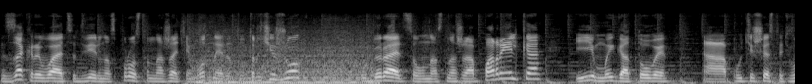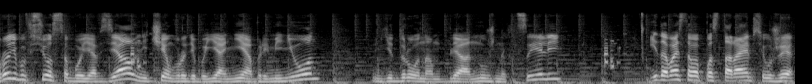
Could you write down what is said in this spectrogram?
Закрывается дверь у нас просто нажатием вот на этот вот рычажок. Убирается у нас наша аппарелька. И мы готовы а, путешествовать. Вроде бы все с собой я взял, ничем вроде бы я не обременен. Ядро нам для нужных целей. И давай с тобой постараемся уже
